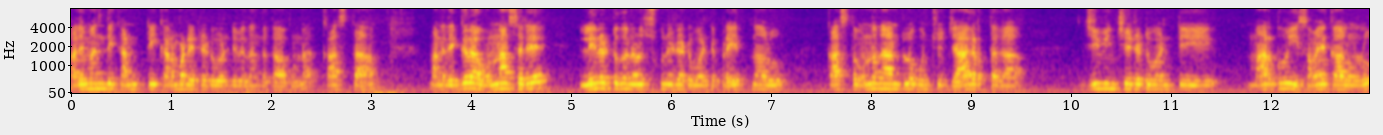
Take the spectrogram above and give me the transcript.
పది మంది కంటి కనబడేటటువంటి విధంగా కాకుండా కాస్త మన దగ్గర ఉన్నా సరే లేనట్టుగా నడుచుకునేటటువంటి ప్రయత్నాలు కాస్త ఉన్న దాంట్లో కొంచెం జాగ్రత్తగా జీవించేటటువంటి మార్గం ఈ సమయకాలంలో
